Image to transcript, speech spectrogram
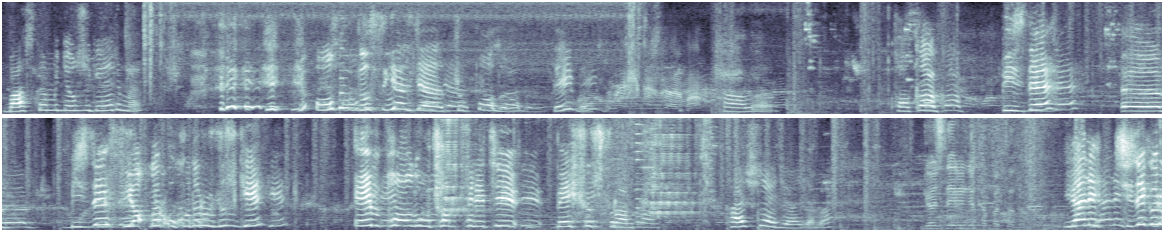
baskın videosu gelir mi? Oğlum nasıl geleceksin? Çok pahalı. Değil mi? Pahalı. Kankam bizde e, bizde fiyatlar o kadar ucuz ki en pahalı uçak bileti 500 frank. Kaç lira ediyor acaba? Gözlerini kapatalım. Yani size göre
